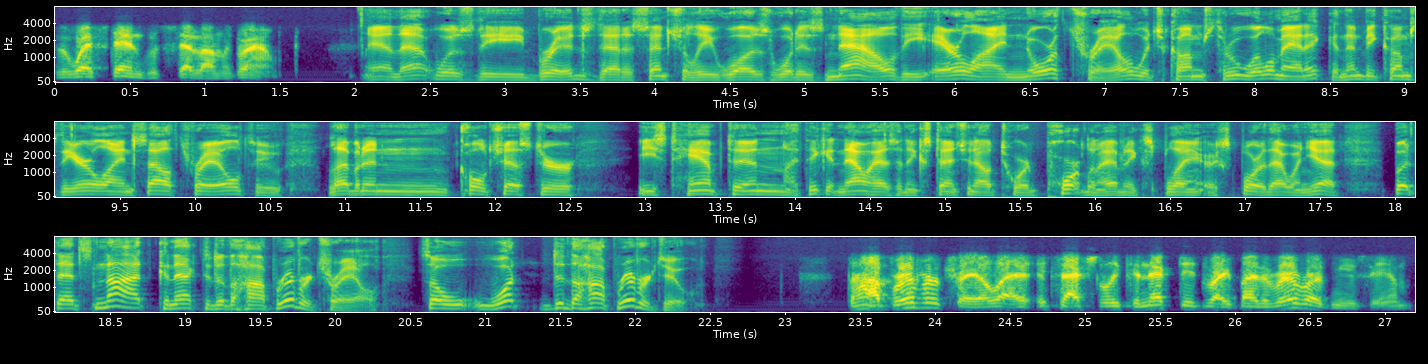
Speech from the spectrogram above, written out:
The west end was set on the ground. And that was the bridge that essentially was what is now the Airline North Trail, which comes through Willimantic and then becomes the Airline South Trail to Lebanon, Colchester, East Hampton. I think it now has an extension out toward Portland. I haven't explain, explored that one yet, but that's not connected to the Hop River Trail. So, what did the Hop River do? The Hop River Trail, uh, it's actually connected right by the Railroad Museum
